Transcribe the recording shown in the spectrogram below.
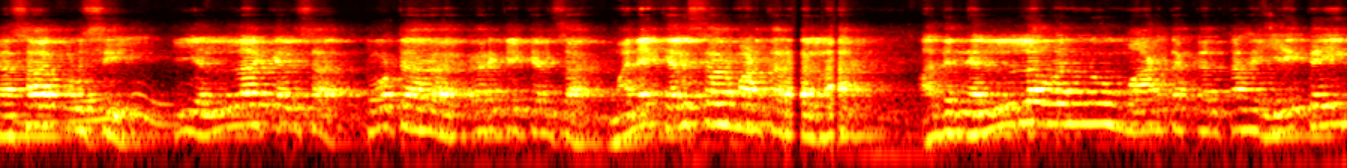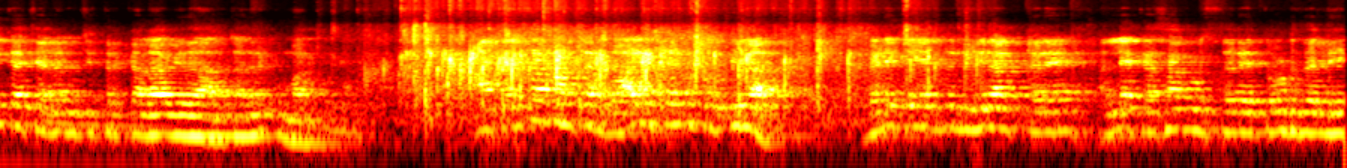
ಕಸ ಕುಡಿಸಿ, ಈ ಎಲ್ಲ ಕೆಲಸ, ತೋಟಗಾರಿಕೆ ಕೆಲಸ, ಮನೆ ಕೆಲಸ ಮಾಡ್ತಾರಲ್ಲ, ಅದನ್ನೆಲ್ಲವನ್ನು ಮಾಡ್ತಕ್ಕಂತಹ ಏಕೈಕ ಚಲನಚಿತ್ರ ಕಲಾವಿದ ಅಂತಂದ್ರೆ ಕುಮಾರ್. ಆ ಕೆಲಸ ಮಾಡ್ತಾರೆ, ಬಹಳಷ್ಟು ಜನ ಗೊತ್ತಿಲ್ಲ ಬೆಳಿಗ್ಗೆ ಎದ್ದು ನೀರಾಕ್ತಾರೆ ಅಲ್ಲೇ ಕಸ ಗುಡಿಸ್ತಾರೆ ತೋಟದಲ್ಲಿ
